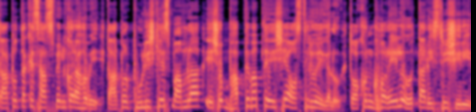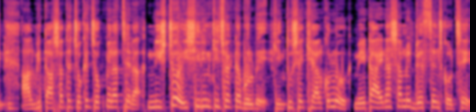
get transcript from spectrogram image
তারপর তাকে সাসপেন্ড করা হবে। তারপর পুলিশ কেস মামলা, এসব ভাবতে ভাবতে সে অস্থির হয়ে গেল। তখন ঘরে এলো তার স্ত্রী শিরিন। আলভি তার সাথে চোখে চোখ মেলাচ্ছে না। নিশ্চয়ই শিরিন কিছু একটা বলবে। কিন্তু সে খেয়াল করল, মেয়েটা আয়নার সামনে ড্রেস চেঞ্জ করছে।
